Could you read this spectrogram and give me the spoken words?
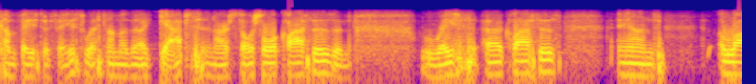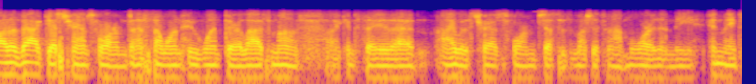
come face to face with some of the gaps in our social classes and race uh, classes. And a lot of that gets transformed. As someone who went there last month, I can say that I was transformed just as much, if not more, than the inmates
